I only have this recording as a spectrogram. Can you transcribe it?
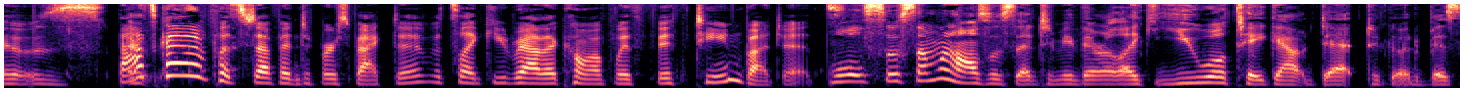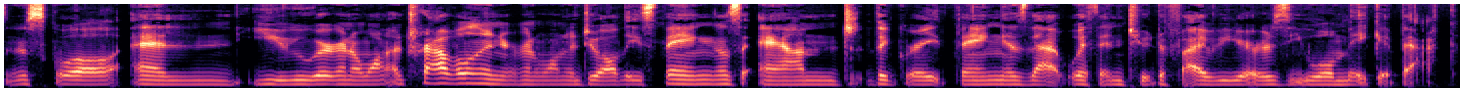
It was That's kind of put stuff into perspective. It's like you'd rather come up with 15 budgets. Well, so someone also said to me, they were like, you will take out debt to go to business school and you are going to want to travel and you're going to want to do all these things. And the great thing is that within two to five years, you will make it back.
